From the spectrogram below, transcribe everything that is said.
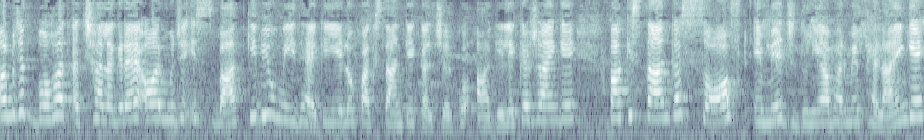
और मुझे बहुत अच्छा लग रहा है और मुझे इस बात की भी उम्मीद है कि ये लोग पाकिस्तान के कल्चर को आगे लेकर जाएँगे, पाकिस्तान का सॉफ्ट इमेज दुनिया भर में फैलाएँगे।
